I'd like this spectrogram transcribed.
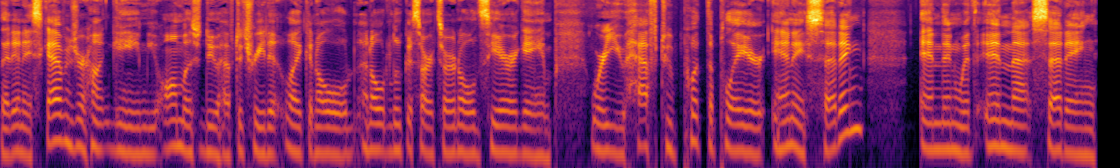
that in a scavenger hunt game you almost do have to treat it like an old an old LucasArts or an old Sierra game where you have to put the player in a setting and then within that setting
